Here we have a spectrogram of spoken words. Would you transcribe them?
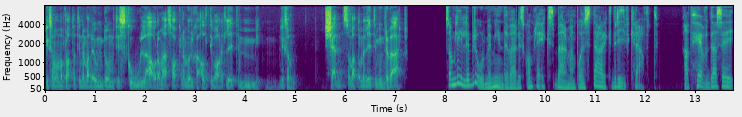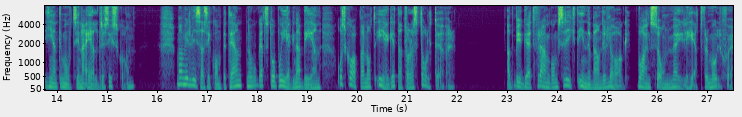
liksom om man pratar till när man är ungdom, till skola och de här sakerna. Mullsjö har alltid varit lite liksom, känt som att de är lite mindre värt. Som lillebror med mindervärdeskomplex bär man på en stark drivkraft. Att hävda sig gentemot sina äldre syskon. Man vill visa sig kompetent nog att stå på egna ben och skapa något eget att vara stolt över. Att bygga ett framgångsrikt innebandylag var en sån möjlighet för Mullsjö.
